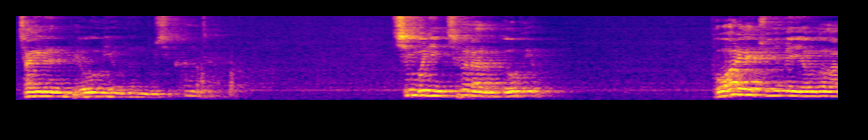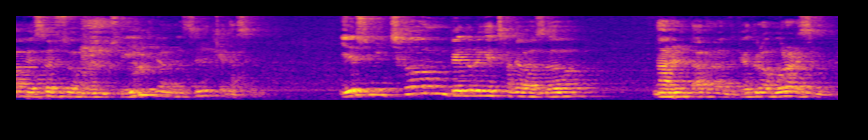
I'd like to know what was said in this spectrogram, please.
자기는 배움이 없는 무식한 자, 신분이 천한 어부요, 부활의 주님의 영광 앞에 설 수 없는 죄인이라는 것을 깨닫습니다. 예수님이 처음 베드로에게 찾아와서 나를 따르라 베드로가 뭐라 그랬습니까?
